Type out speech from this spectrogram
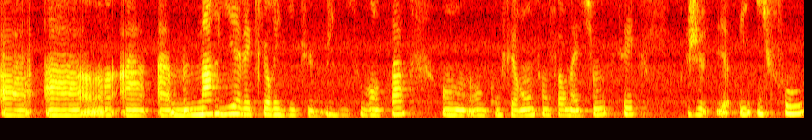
à, me marier avec le ridicule. Je dis souvent ça en, en conférence, en formation. C'est il faut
